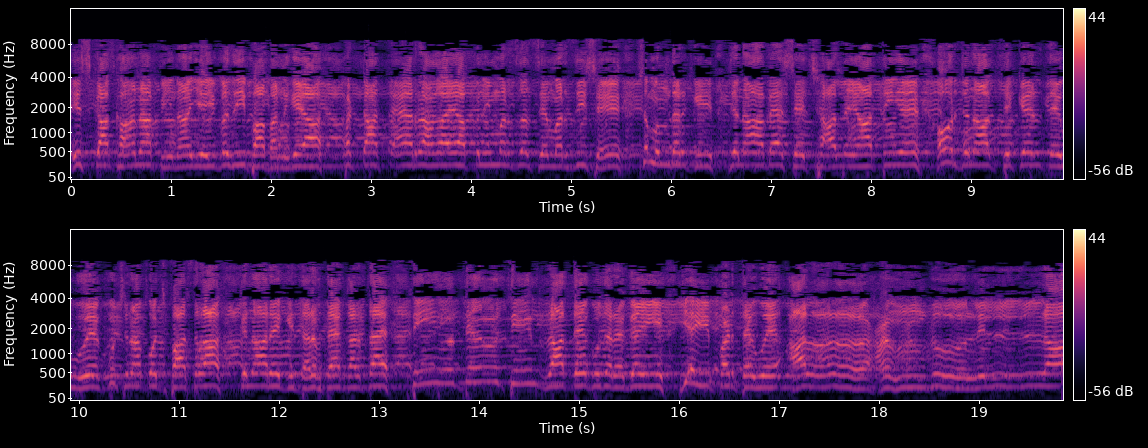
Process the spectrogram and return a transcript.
اس کا کھانا پینا یہی وظیفہ بن گیا۔ پھٹا تیر رہا ہے اپنی مرضت سے مرضی سے۔ سمندر کی جناب ایسے چھالیں آتی ہیں اور جناب کھیلتے ہوئے کچھ نہ کچھ فاصلہ کنارے کی طرف طے کرتا ہے۔ تین دن تین راتیں گزر گئیں۔ یہی پڑھتے ہوئے الحمد للہ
